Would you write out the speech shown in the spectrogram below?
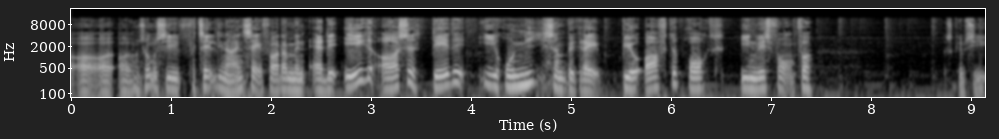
at, at, at så må sige, fortælle din egen sag for dig, men er det ikke også dette ironi som begreb, bliver ofte brugt i en vis form for, skal vi sige,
